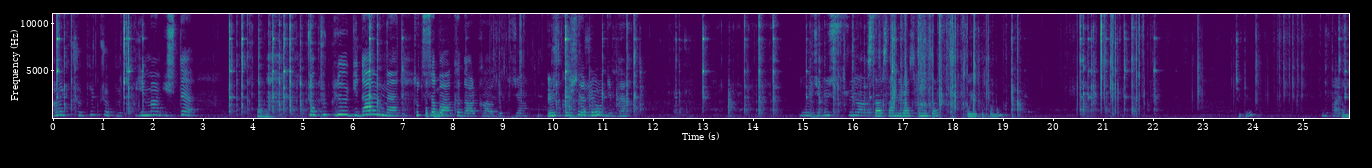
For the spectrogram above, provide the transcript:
Ama köpük köpük bilmem işte. Oh, Köpüklü gider mi? Tut bakalım. Sabaha kadar kaldıkça. Evet karıştır bakalım. gibi. İyice bir suya. İstersen biraz bunu da boya katalım. Çekil. Yeter. Tamam.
